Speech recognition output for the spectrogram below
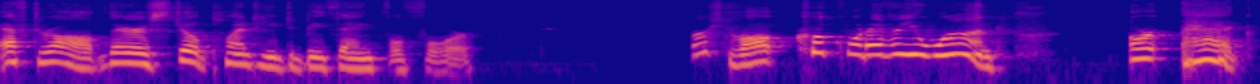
After all, there is still plenty to be thankful for. First of all, cook whatever you want, or heck,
